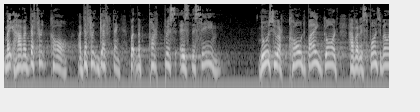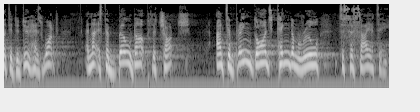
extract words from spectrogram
might have a different call, a different gifting, but the purpose is the same. Those who are called by God have a responsibility to do His work, and that is to build up the church and to bring God's kingdom rule to society.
